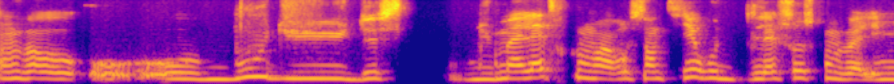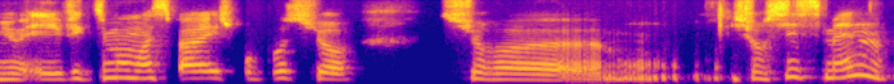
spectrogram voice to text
on va au, bout du, du mal-être qu'on va ressentir ou de la chose qu'on veut aller mieux. Et effectivement, moi, c'est pareil, je propose sur, sur, euh, sur six semaines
